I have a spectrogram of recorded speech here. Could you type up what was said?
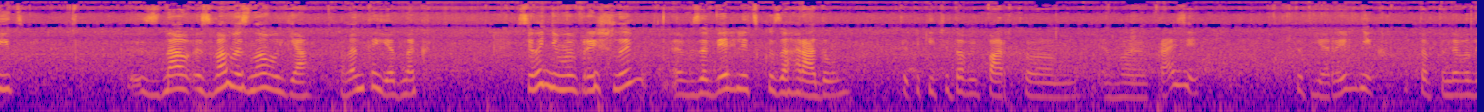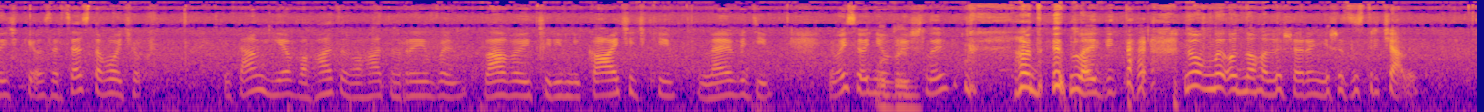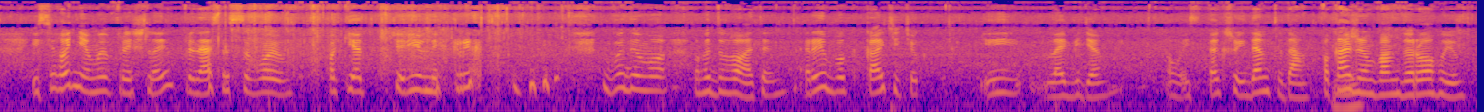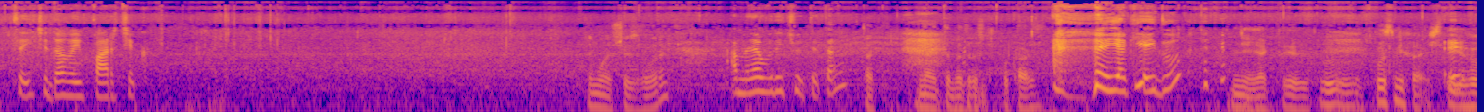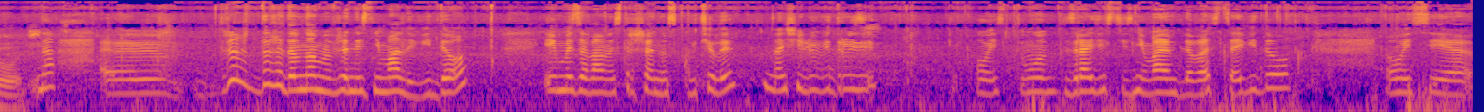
Привіт! З, вами знову я, Оленка Єднак. Сьогодні ми прийшли в Забєгліцьку заграду. Це такий чудовий парк ем, в Празі. Тут є рибник, тобто невеличке озерце, ставочок. І там є багато-багато риби, плавають чарівні качечки, лебеді. І ми сьогодні Один. прийшли. Один лебідь. Так. Ну, ми одного лише раніше зустрічали. І сьогодні ми прийшли, принесли з собою пакет чарівних крихт. Будемо годувати рибок, качечок і лебідя. Ось так що йдемо туди. Покажемо вам дорогою цей чудовий парчик. Ти можеш щось говорити? А мене буде чути, так? Так, навіть тебе трошки покажу. Як я йду? Ні, як ти у- посміхаєшся і Е, говориш. На, е, дуже, дуже давно ми вже не знімали відео, і ми за вами страшенно скучили, наші любі друзі. Ось тому з радістю знімаємо для вас це відео. Ось е,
